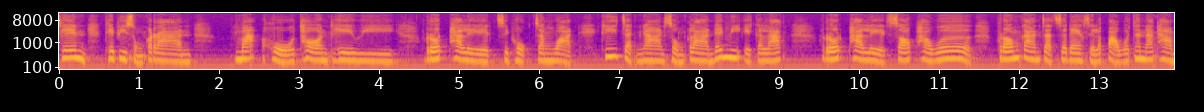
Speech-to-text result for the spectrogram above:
เช่น เทพีสงกรานต์มโหธรเทวี รถพาเลท16 จังหวัด ที่จัดงานสงกรานต์ได้มีเอกลักษณ์ รถพาเลทซอฟต์พาวเวอร์พร้อมการจัดแสดงศิลปะวัฒนธรรม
